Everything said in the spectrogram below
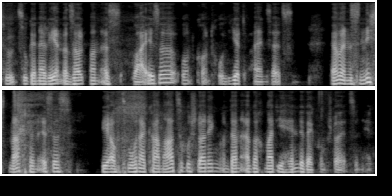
zu, zu generieren, dann sollte man es weise und kontrolliert einsetzen. Wenn man es nicht macht, dann ist es wie auf 200 km/h zu beschleunigen und dann einfach mal die Hände weg vom Steuer zu nehmen.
